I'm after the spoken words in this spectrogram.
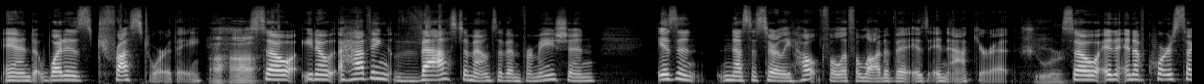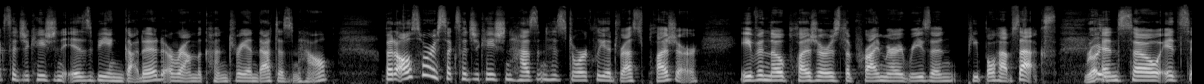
and what is trustworthy. Aha. So, you know, having vast amounts of information isn't necessarily helpful if a lot of it is inaccurate. Sure. So, and, and of course, sex education is being gutted around the country, and that doesn't help. But also, our sex education hasn't historically addressed pleasure, even though pleasure is the primary reason people have sex. Right. And so, it's,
